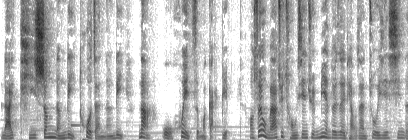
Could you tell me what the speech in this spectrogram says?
来提升能力、拓展能力，那我会怎么改变？哦，所以我们要去重新去面对这些挑战，做一些新的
